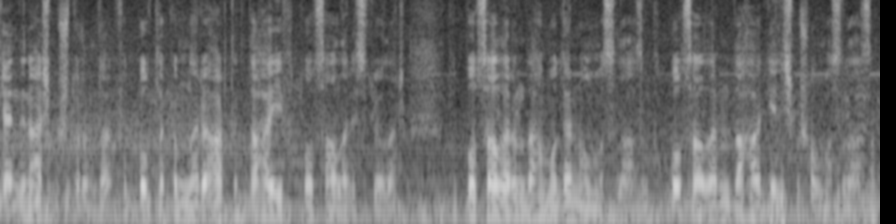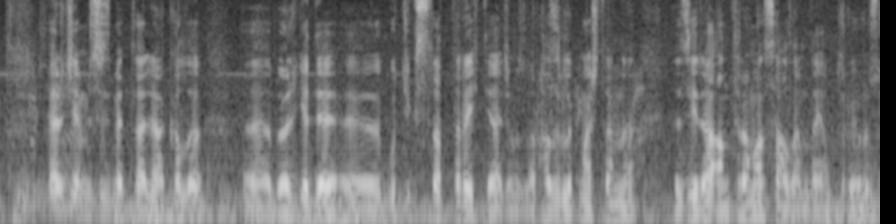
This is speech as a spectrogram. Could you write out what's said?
kendini aşmış durumda. Futbol takımları artık daha iyi futbol sahaları istiyorlar. Futbol sahalarının daha modern olması lazım. Futbol sahalarının daha gelişmiş olması lazım. Vereceğimiz hizmetle alakalı bölgede butik statlara ihtiyacımız var. Hazırlık maçlarını zira antrenman sahalarında yaptırıyoruz.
